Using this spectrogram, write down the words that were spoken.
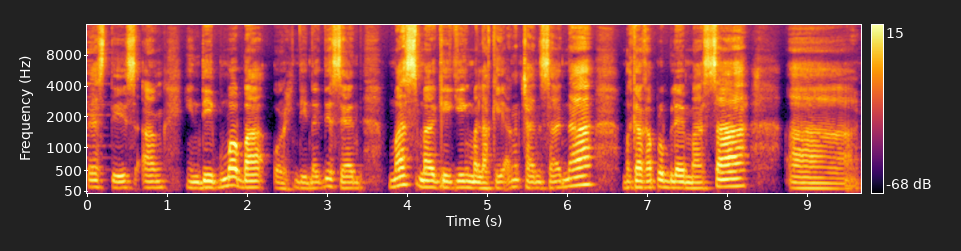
testis ang hindi bumaba or hindi nag-descend, mas magiging malaki ang tsansa na magkakaproblema sa ah,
